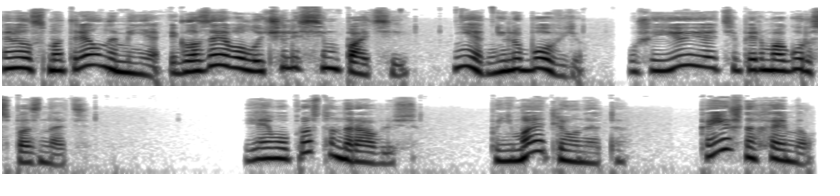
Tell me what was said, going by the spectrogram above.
Хэмилл смотрел на меня, и глаза его лучились симпатией. Нет, не любовью. Уж ее я теперь могу распознать. Я ему просто нравлюсь. Понимает ли он это? Конечно, Хэмилл.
